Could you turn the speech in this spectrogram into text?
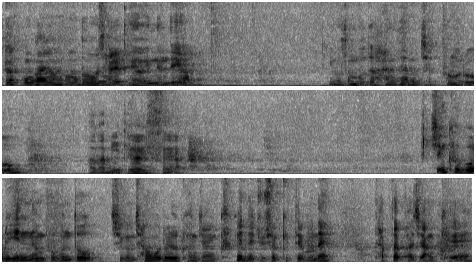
수납 공간 형성도 잘 되어 있는데요. 이곳은 모두 한샘 제품으로 마감이 되어 있어요. 싱크볼이 있는 부분도 지금 창호를 굉장히 크게 내주셨기 때문에 답답하지 않게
